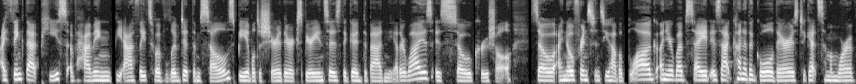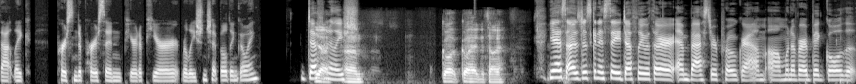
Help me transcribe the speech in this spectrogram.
i think that piece of having the athletes who have lived it themselves be able to share their experiences the good the bad and the otherwise is so crucial. So i know for instance you have a blog on your website. Is that kind of the goal there is to get some more of that like person to person, peer to peer relationship building going? Definitely. Yeah, um, go go ahead, Natalia. Yes, I was just going to say definitely with our ambassador program, um, one of our big goal,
